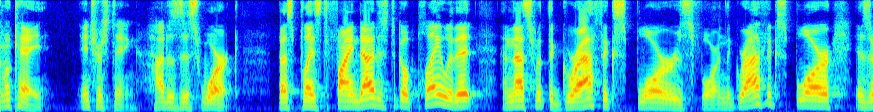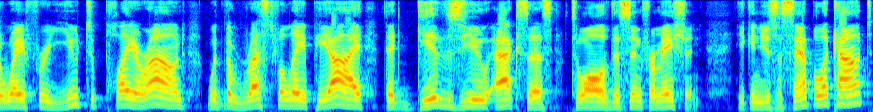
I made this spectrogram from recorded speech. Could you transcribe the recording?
Okay, interesting. How does this work? Best place to find out is to go play with it, and that's what the Graph Explorer is for. And the Graph Explorer is a way for you to play around with the RESTful API that gives you access to all of this information. You can use a sample account,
